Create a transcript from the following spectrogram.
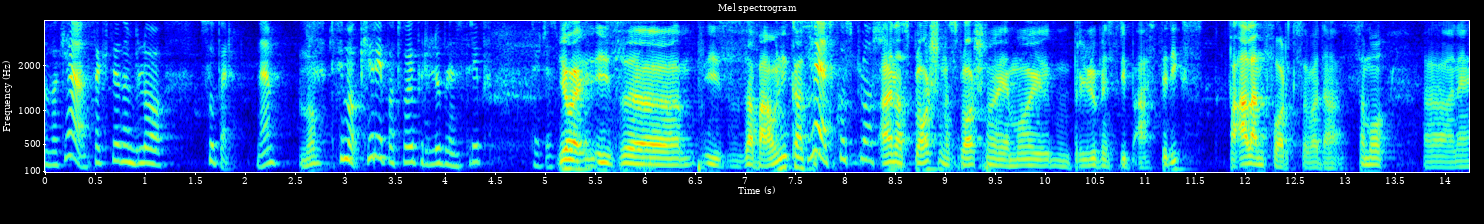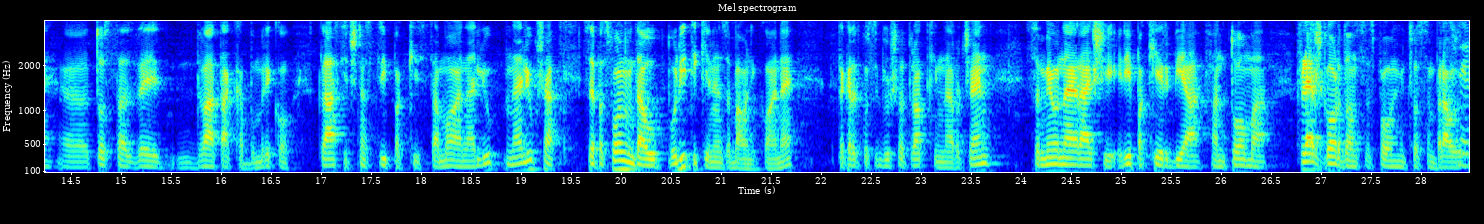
Ampak ja, vsak teden bi bilo super. Ne? No. Recimo, kjer je pa tvoj priljubljen strip? Jo, iz, uh, iz zabavnika. se- Ne, tako splošno. A, na, splošno, na splošno je moj priljubljen strip Asterix, pa Alan Ford, seveda. Samo ne, uh, to sta zdaj dva taka, bom rekel, klasična stripa, ki sta moja najljub, najljubša. Se pa spomnim, da v politiki na zabavniku, ne, takrat, ko sem bil še otrok in naročen, sem imel najrajši Ripa Kirbija, Fantoma. Flash Gordon se spomnim, to sem bral. Ja,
